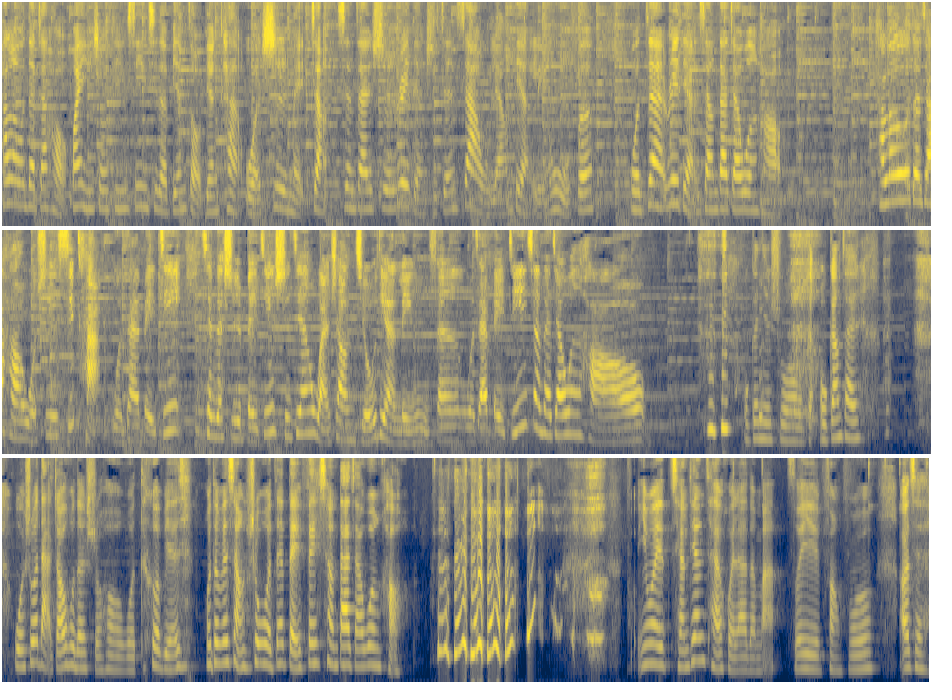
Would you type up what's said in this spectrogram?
Hello，大家好，欢迎收听新一期的边走边看，我是美酱，现在是瑞典时间下午两点零五分，我在瑞典向大家问好。Hello，大家好，我是西卡，我在北京，现在是北京时间晚上九点零五分，我在北京向大家问好。我跟你说，我刚我刚才我说打招呼的时候，我特别 我特别想说我在北非向大家问好。因为前天才回来的嘛，所以仿佛，而且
